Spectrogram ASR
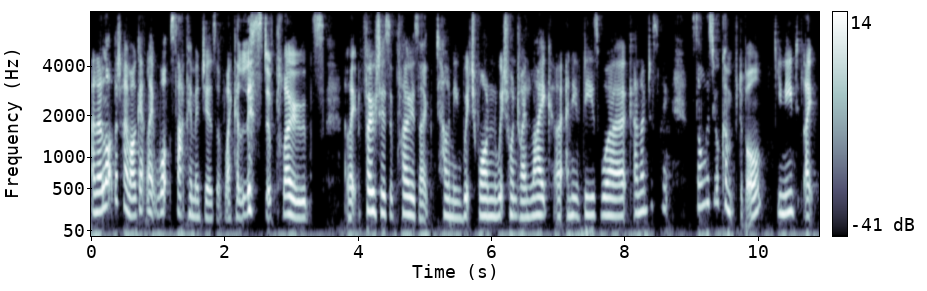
And a lot of the time, I'll get like WhatsApp images of like a list of clothes, like photos of clothes, like telling me which one, which one do I like, or any of these work. And I'm just like, as long as you're comfortable, you need like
